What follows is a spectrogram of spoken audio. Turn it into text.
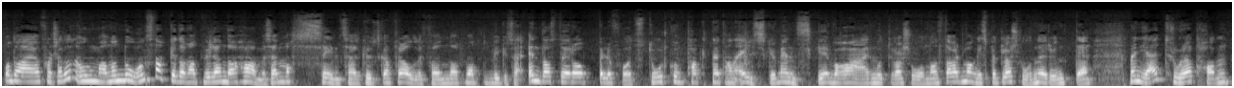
Og da er jeg fortsatt en ung mann, og noen snakket om at vil han da ha med seg masse insiderkunnskap fra oljefondet og på en måte bygge seg enda større opp, eller få et stort kontaktnett. Han elsker mennesker. Hva er motivasjonen hans? Det har vært mange spekulasjoner rundt det. Men jeg tror at han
